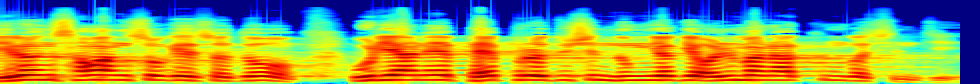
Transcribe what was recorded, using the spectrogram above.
이런 상황 속에서도 우리 안에 베풀어 주신 능력이 얼마나 큰 것인지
